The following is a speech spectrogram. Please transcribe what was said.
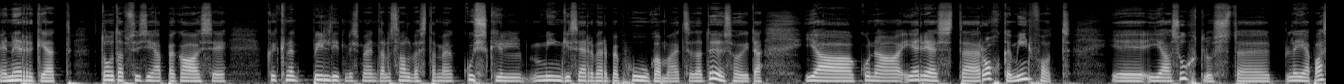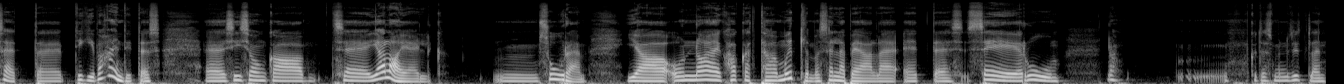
energiat, toodab süsihappegaasi, kõik need pildid, mis me endale salvestame, kuskil mingi server peab huugama, et seda töös hoida. ja kuna järjest rohkem infot ja suhtlust äh, leiab aset äh, digivahendites, äh, siis on ka see jalajälg mm, suurem ja on aeg hakata mõtlema selle peale, et see ruum kuidas ma nüüd ütlen,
